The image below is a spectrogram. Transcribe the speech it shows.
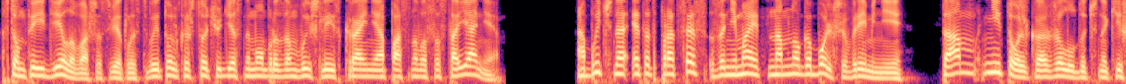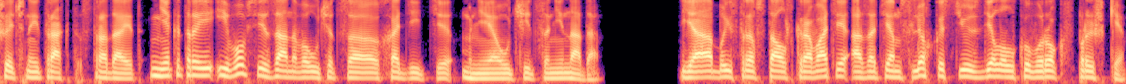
В том-то и дело, ваша светлость, вы только что чудесным образом вышли из крайне опасного состояния. Обычно этот процесс занимает намного больше времени, Там не только желудочно-кишечный тракт страдает, некоторые и вовсе заново учатся ходить, мне учиться не надо. Я быстро встал с кровати, а затем с легкостью сделал кувырок в прыжке.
